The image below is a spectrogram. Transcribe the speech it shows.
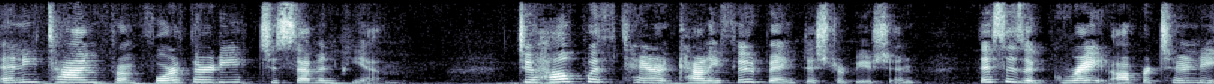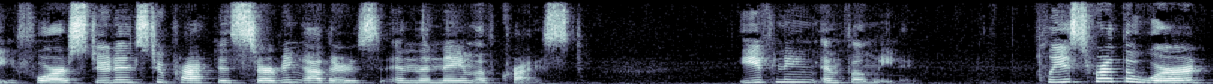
anytime from 4:30 to 7 p.m. To help with Tarrant County Food Bank distribution, this is a great opportunity for our students to practice serving others in the name of Christ. Evening info meeting. Please spread the word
